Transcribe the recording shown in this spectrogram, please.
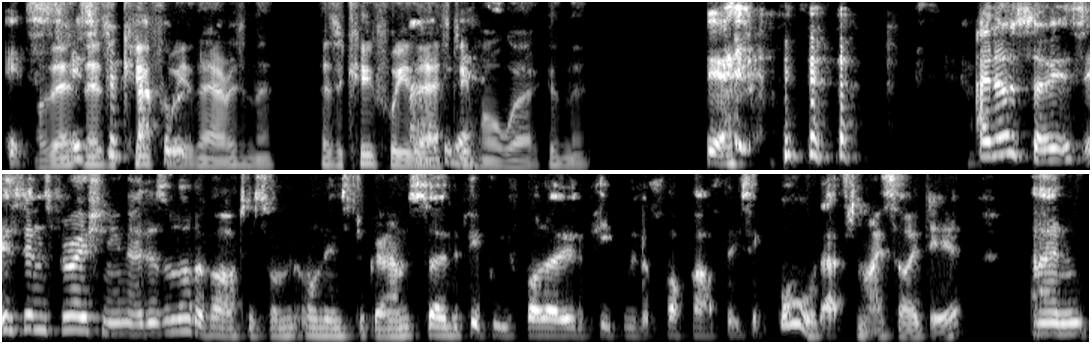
it's, there, it's there's a, a platform. for you there, isn't there? There's a coup for you there uh, to yes. do more work, isn't there? Yeah. and also it's, it's inspiration you know there's a lot of artists on, on instagram so the people you follow the people that pop up they think oh that's a nice idea and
